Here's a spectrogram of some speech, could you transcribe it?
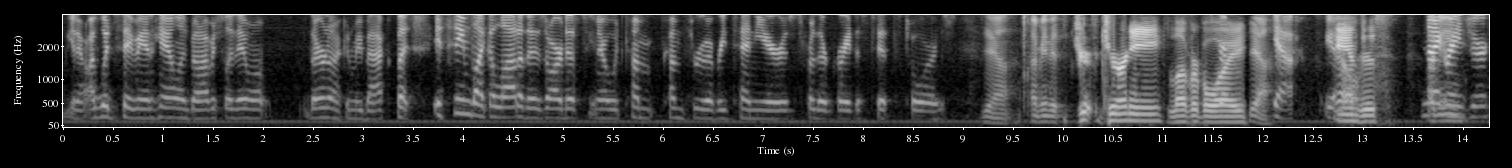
you know, I would say Van Halen, but obviously they won't. They're not going to be back. But it seemed like a lot of those artists, you know, would come come through every ten years for their greatest hits tours. Yeah. I mean, it's, Jour- Journey, Loverboy, yeah. Yeah, yeah. Kansas. Night mean- Ranger.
